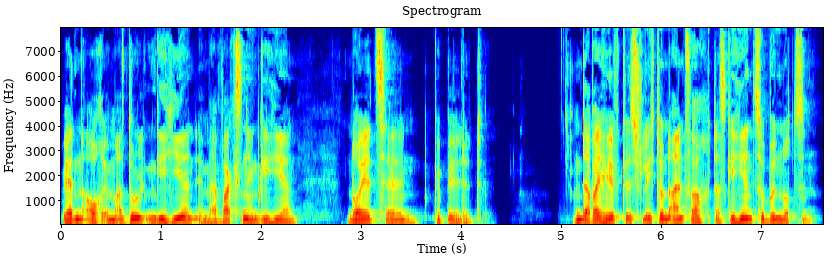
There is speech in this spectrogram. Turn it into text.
werden auch im adulten Gehirn, im erwachsenen Gehirn neue Zellen gebildet. Und dabei hilft es schlicht und einfach, das Gehirn zu benutzen.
